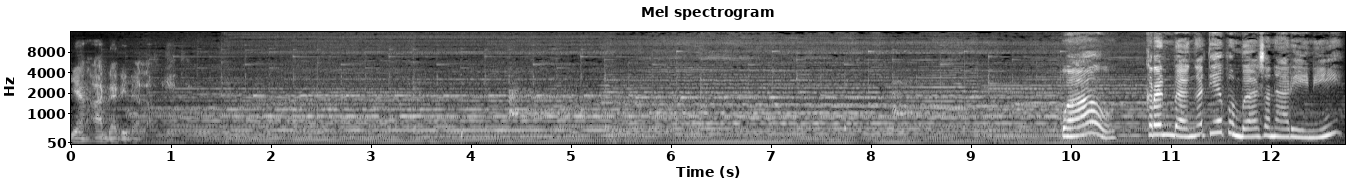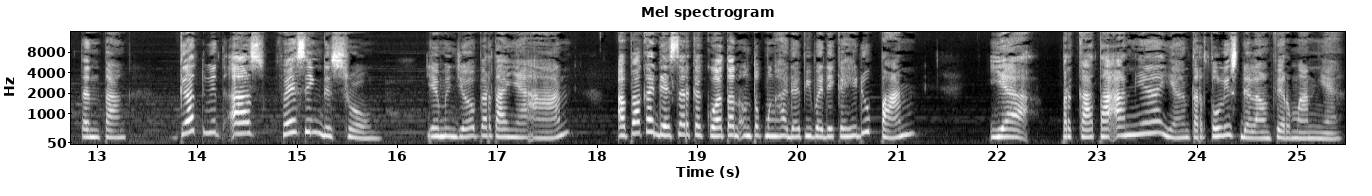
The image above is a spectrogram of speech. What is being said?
yang ada di dalam kita. Wow, keren banget ya pembahasan hari ini tentang God with us facing the storm yang menjawab pertanyaan, apakah dasar kekuatan untuk menghadapi badai kehidupan? Ya, perkataannya yang tertulis dalam firman-Nya.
